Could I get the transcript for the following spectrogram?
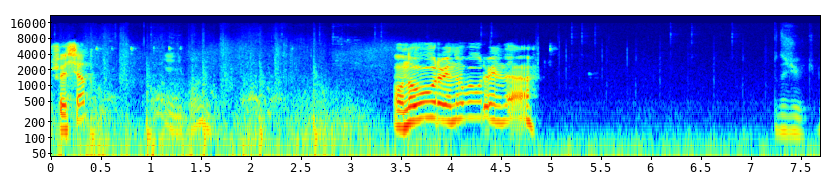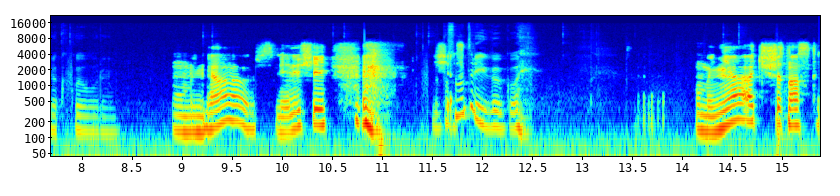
60? Я не помню. О, новый уровень, новый уровень, да. Подожди, у тебя какой уровень? У меня следующий. Ну посмотри какой. У меня 16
